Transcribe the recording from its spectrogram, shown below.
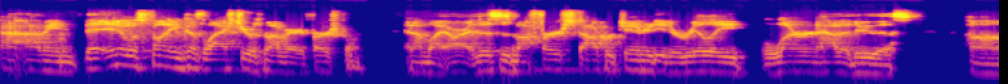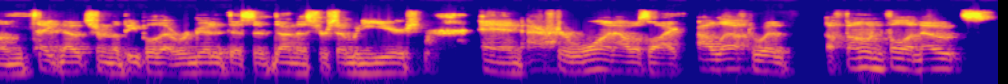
I, I mean, and it was funny because last year was my very first one, and I'm like, all right, this is my first opportunity to really learn how to do this. Um, take notes from the people that were good at this, have done this for so many years. And after one, I was like, I left with a phone full of notes,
